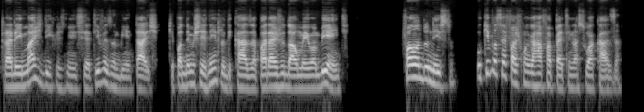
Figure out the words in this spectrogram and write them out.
trarei mais dicas de iniciativas ambientais que podemos ter dentro de casa para ajudar o meio ambiente. Falando nisso, o que você faz com a garrafa PET na sua casa?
